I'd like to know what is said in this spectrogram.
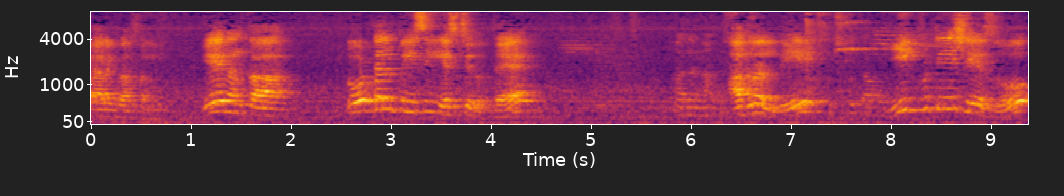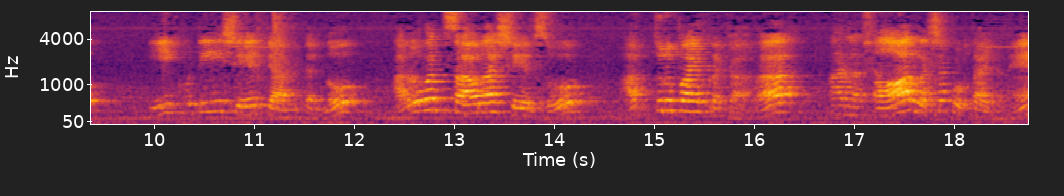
ಪ್ಯಾರಾಗ್ರಾಫ್ ಅಲ್ಲಿ. ಏನಂತ? ಟೋಟಲ್ ಪಿ ಸಿ ಎಷ್ಟಿರುತ್ತೆ? ಅದರಲ್ಲಿ equity shares equity share capital ಅರವತ್ ಸಾವಿರ ಶೇರ್ಸ್ ಹತ್ತು ರೂಪಾಯಿ ಪ್ರಕಾರ ಆರು ಲಕ್ಷ ಕೊಡ್ತಾ ಇದ್ದಾನೆ.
